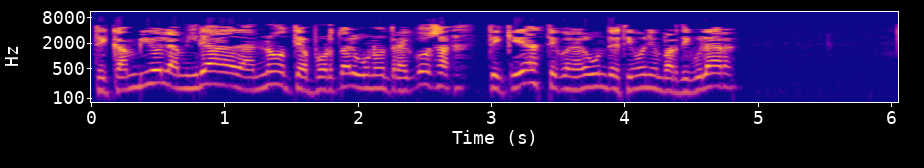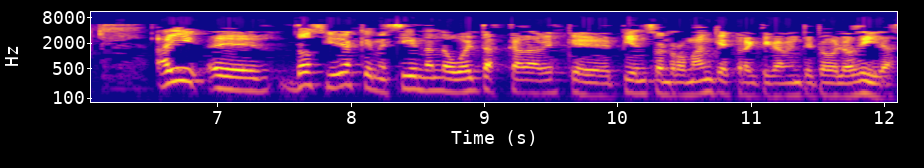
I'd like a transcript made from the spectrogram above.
¿te cambió la mirada? ¿No? ¿Te aportó alguna otra cosa? ¿Te quedaste con algún testimonio en particular? Hay eh, dos ideas que me siguen dando vueltas cada vez que pienso en Román, que es prácticamente todos los días.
